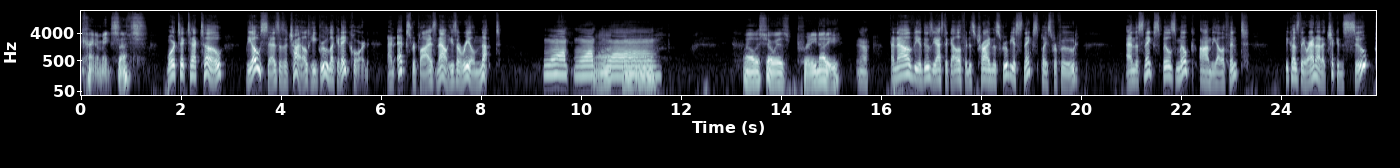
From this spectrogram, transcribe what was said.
kind of makes sense. More tic tac toe. The O says as a child he grew like an acorn, and X replies now he's a real nut. Womp, womp, womp. Well, this show is pretty nutty. Yeah. And now the enthusiastic elephant is trying the Scroobius snake's place for food, and the snake spills milk on the elephant because they ran out of chicken soup?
